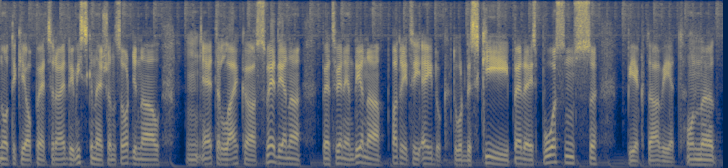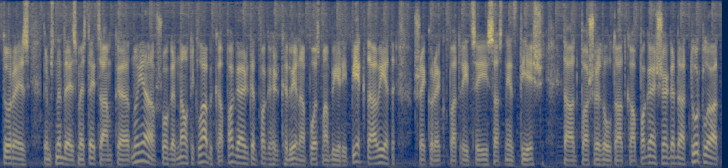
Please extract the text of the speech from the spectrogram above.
notika jau pēc raidījuma izskanēšanas oriģināla mm, ētera laikā svētdienā. Pēc vieniem dienā Patricija Eiduka, Tour de Ski pēdējais posms, piektā vieta. Un uh, toreiz pirms nedēļas mēs teicām, ka nu, jā, šogad nav tik labi kā pagājušajā gadā. Pagājušajā gadā vienā posmā bija arī piektā vieta. Šeikoreku Patricija sasniedz tieši tādu pašu rezultātu kā pagājušajā gadā. Turklāt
